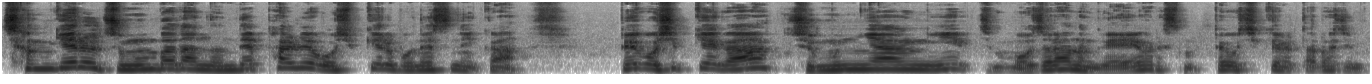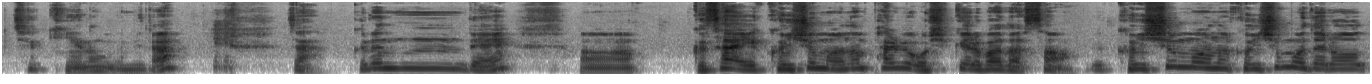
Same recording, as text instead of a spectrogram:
1000개를 주문받았는데 850개를 보냈으니까 150개가 주문량이 모자라는 거예요. 그래서 150개를 따로 지금 체킹해 놓은 겁니다. 자, 그런데 어, 그 사이 컨슈머는 850개를 받아서 컨슈머는 컨슈머대로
